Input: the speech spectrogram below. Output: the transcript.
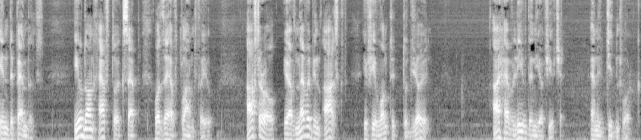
independence. You don't have to accept what they have planned for you. After all, you have never been asked if you wanted to join. I have lived in your future, and it didn't work.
